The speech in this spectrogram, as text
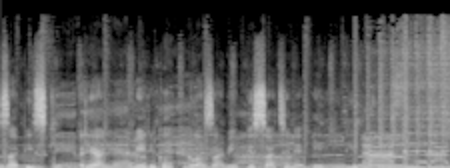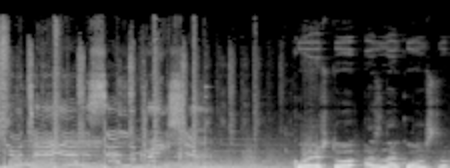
записки. Реальная Америка глазами писателя Ильи Либмана. Кое-что о знакомствах.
